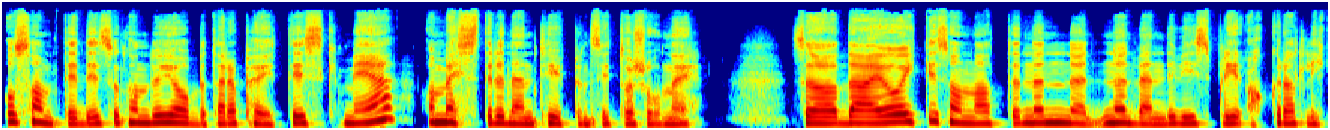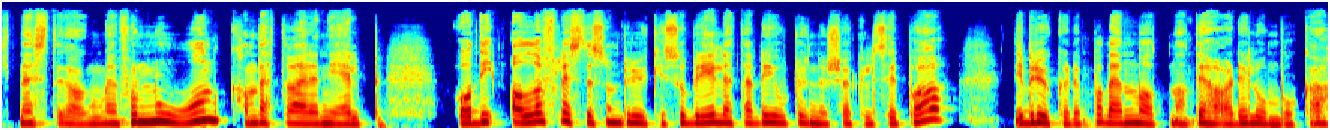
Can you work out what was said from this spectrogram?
og samtidig så kan du jobbe terapeutisk med å mestre den typen situasjoner. Så det er jo ikke sånn at det nødvendigvis blir akkurat likt neste gang, men for noen kan dette være en hjelp. Og de aller fleste som bruker Sobril, dette er det gjort undersøkelser på, de bruker det på den måten at de har det i lommeboka.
